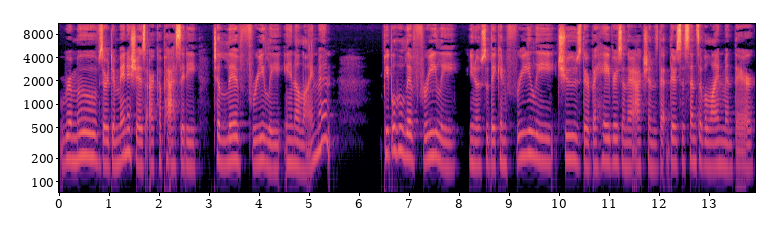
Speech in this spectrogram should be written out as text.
removes or diminishes our capacity to live freely in alignment. People who live freely, you know, so they can freely choose their behaviors and their actions, that there's a sense of alignment there.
